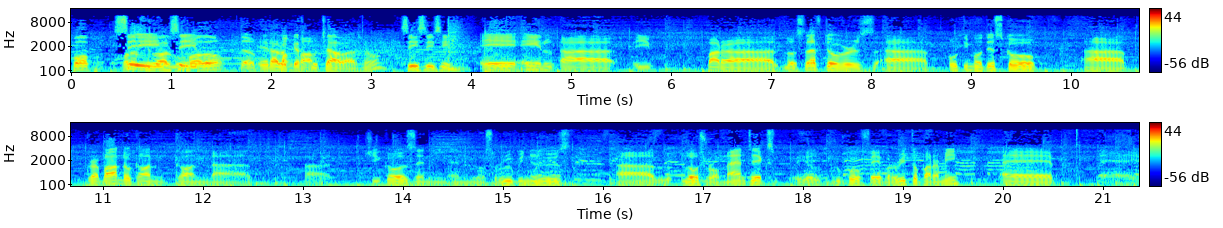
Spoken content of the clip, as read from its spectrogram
pop, por Sí, decirlo de algún sí, modo, era lo que pop. escuchabas, ¿no? Sí, sí, sí. Eh, eh, ah, y para los leftovers, ah, último disco, ah, grabando con, con chicos en, en los Ruby News, los Romantics, el grupo favorito para mí. Eh, eh,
